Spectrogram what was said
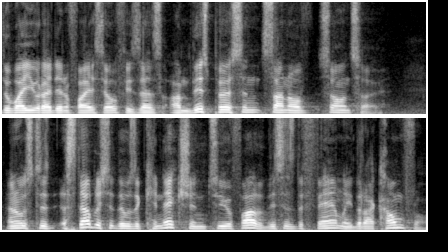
the way you would identify yourself is as I'm this person, son of so and so. And it was to establish that there was a connection to your father. This is the family that I come from.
